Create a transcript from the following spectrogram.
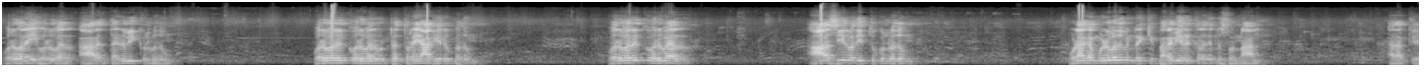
ஒருவரை ஒருவர் ஆற தழுவிக்கொள்வதும் ஒருவருக்கு ஒருவர் உற்ற துணையாக இருப்பதும் ஒருவருக்கு ஒருவர் ஆசீர்வதித்துக் கொள்வதும் உலகம் முழுவதும் இன்றைக்கு பரவி இருக்கிறது என்று சொன்னால் அதற்கு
